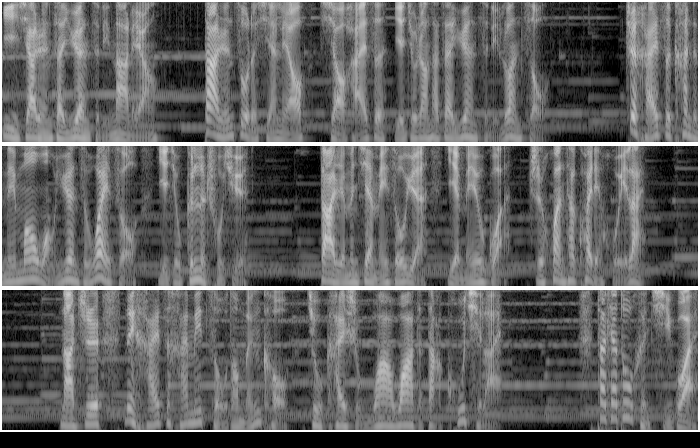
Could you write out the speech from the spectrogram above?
一家人在院子里纳凉，大人坐着闲聊，小孩子也就让他在院子里乱走。这孩子看着那猫往院子外走，也就跟了出去。大人们见没走远，也没有管，只唤他快点回来。哪知那孩子还没走到门口，就开始哇哇的大哭起来，大家都很奇怪。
